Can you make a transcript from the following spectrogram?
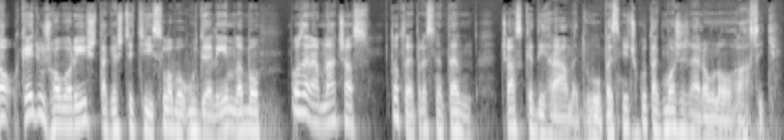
No, keď už hovoríš, tak ešte ti slovo udelím, lebo pozerám na čas. Toto je presne ten čas, kedy hráme druhou pesničku, tak můžeš aj rovnou ohlásiť.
